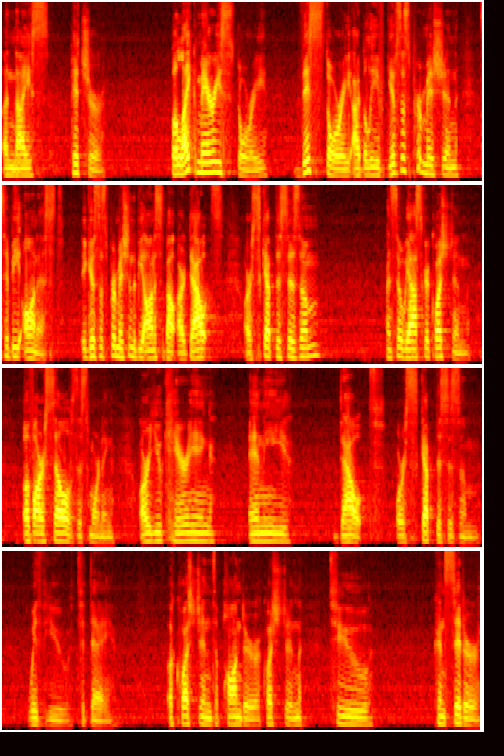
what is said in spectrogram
a nice picture. But like Mary's story, this story, I believe, gives us permission to be honest. It gives us permission to be honest about our doubts, our skepticism. And so we ask a question of ourselves this morning Are you carrying any doubt or skepticism with you today? a question to ponder, a question to consider.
